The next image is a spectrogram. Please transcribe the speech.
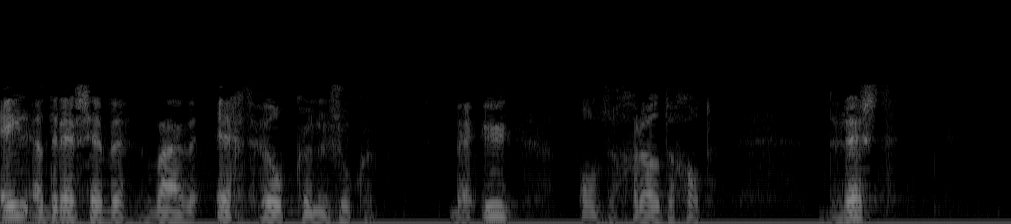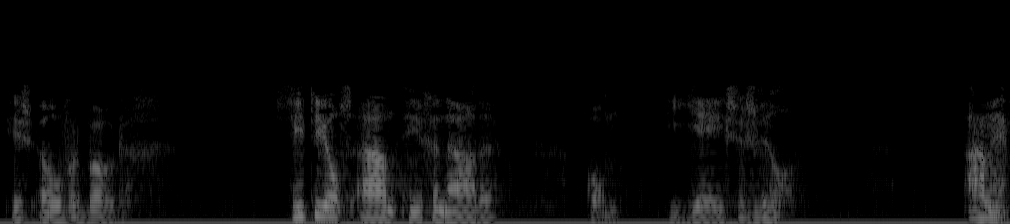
één adres hebben waar we echt hulp kunnen zoeken. Bij u, onze grote God. De rest is overbodig. Ziet u ons aan in genade om Jezus wil. Amen.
